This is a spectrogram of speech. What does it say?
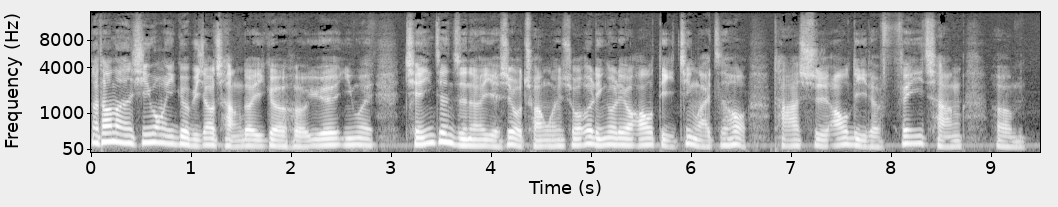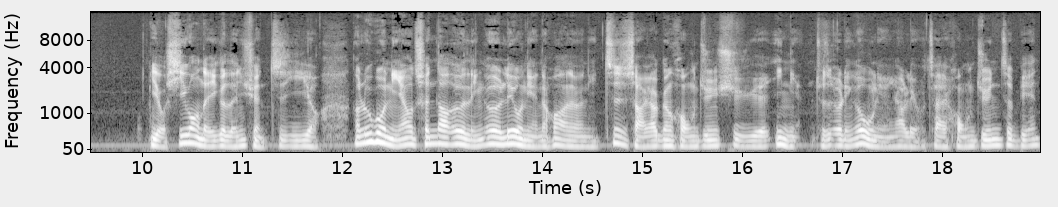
那当然希望一个比较长的一个合约，因为前一阵子呢也是有传闻说，二零二六奥迪进来之后，他是奥迪的非常嗯、有希望的一个人选之一哦。那如果你要撑到二零二六年的话呢，你至少要跟红军续约一年，就是二零二五年要留在红军这边。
